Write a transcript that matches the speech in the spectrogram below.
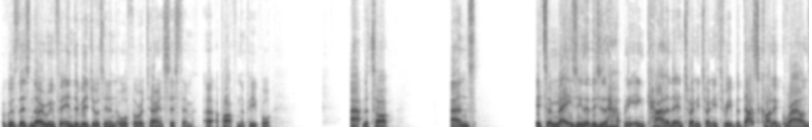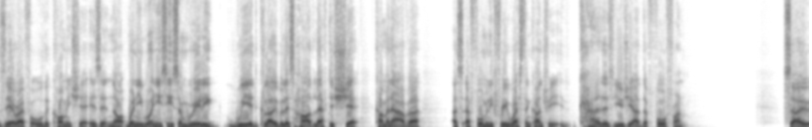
because there's no room for individuals in an authoritarian system uh, apart from the people at the top. And it's amazing that this is happening in Canada in 2023, but that's kind of ground zero for all the commie shit, is it not? When you when you see some really weird globalist, hard leftist shit coming out of a, a, a formerly free Western country, Canada's usually at the forefront. So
